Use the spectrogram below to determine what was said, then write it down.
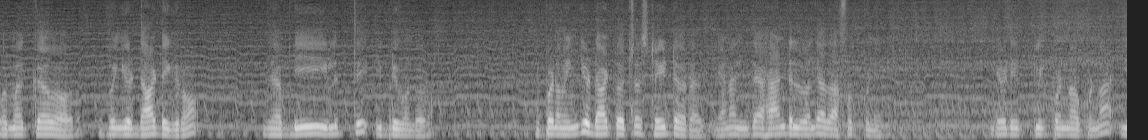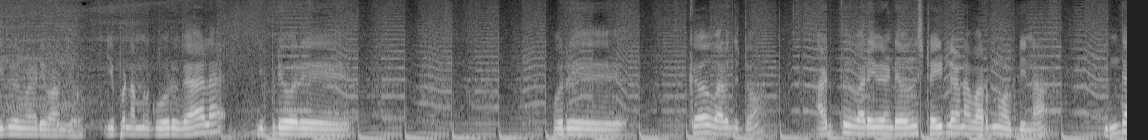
ஒரு மாதிரி கேர்வாக வரும். இப்போ இங்கே ஒரு டாட் வைக்கிறோம். இது அப்படியே இழுத்து இப்படி கொண்டு வரும். இப்போ நம்ம இங்கேயும் டாட் வச்சா ஸ்ட்ரைட்டாக வராது. ஏன்னா இந்த ஹேண்டில் வந்து அதை அஃபெக்ட் பண்ணிடும். இங்கே இப்படி கிளிக் பண்ணோம் அப்படின்னா இது முன்னாடி வரைஞ்சிடும் இப்போ நம்மளுக்கு ஒரு வேலை இப்படி ஒரு ஒரு கேர்வ் வரைஞ்சிட்டோம். அடுத்து வரைய வேண்டியது வந்து ஸ்ட்ரைட்டில் லைனாக வரணும் அப்படின்னா இந்த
